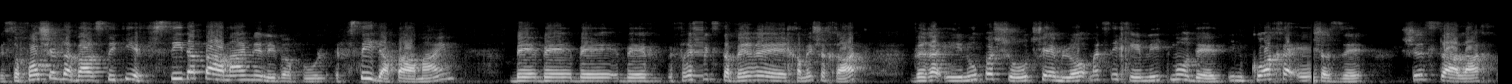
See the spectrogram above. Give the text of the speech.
בסופו של דבר סיטי הפסידה פעמיים לליברפול, הפסידה פעמיים, בהפרש מצטבר 5-1, אה, וראינו פשוט שהם לא מצליחים להתמודד עם כוח האש הזה של סאלח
